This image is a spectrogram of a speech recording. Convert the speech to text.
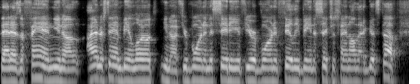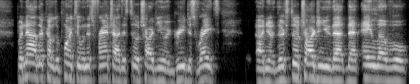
that as a fan, you know, I understand being loyal, you know, if you're born in the city, if you're born in Philly, being a Sixers fan, all that good stuff. But now there comes a point to when this franchise is still charging you egregious rates. Uh, you know, they're still charging you that that A level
